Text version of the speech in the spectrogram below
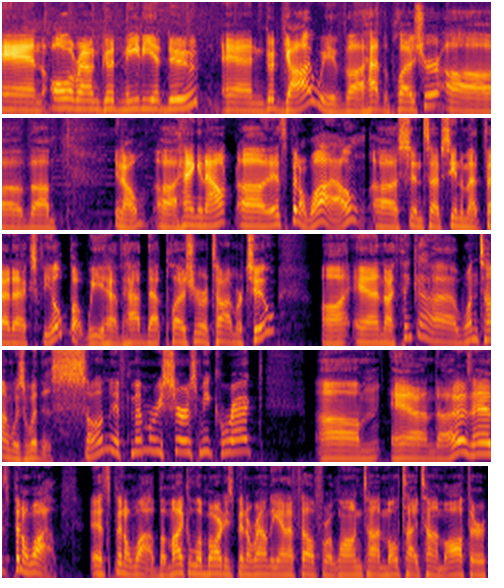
and all around good media dude and good guy. We've uh, had the pleasure of. Uh, you know, uh, hanging out. Uh, it's been a while uh, since I've seen him at FedEx Field, but we have had that pleasure a time or two. Uh, and I think uh, one time was with his son, if memory serves me correct. Um, and uh, it's, it's been a while. It's been a while. But Michael Lombardi's been around the NFL for a long time, multi-time author.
